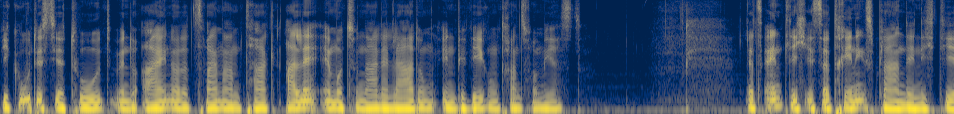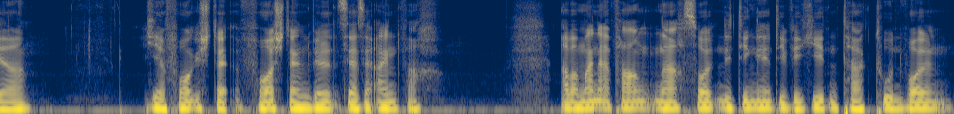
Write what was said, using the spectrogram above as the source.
wie gut es dir tut, wenn du ein oder zweimal am Tag alle emotionale Ladung in Bewegung transformierst. Letztendlich ist der Trainingsplan, den ich dir hier vorstellen will, sehr, sehr einfach. Aber meiner Erfahrung nach sollten die Dinge, die wir jeden Tag tun wollen,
